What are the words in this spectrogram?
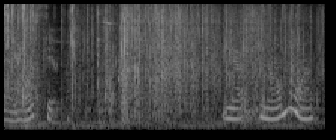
No more. Yep, no more.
